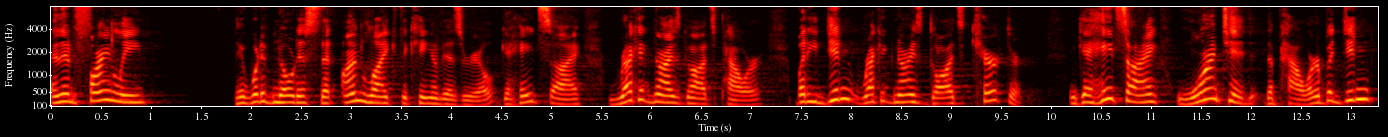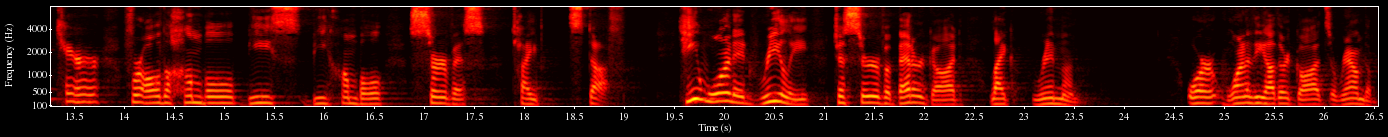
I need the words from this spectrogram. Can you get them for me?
And then finally, they would have noticed that unlike the king of Israel, Gehazi recognized God's power, but he didn't recognize God's character. And Gehazi wanted the power, but didn't care for all the humble, be, be humble service type stuff. He wanted really to serve a better God like Rimmon or one of the other gods around them.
